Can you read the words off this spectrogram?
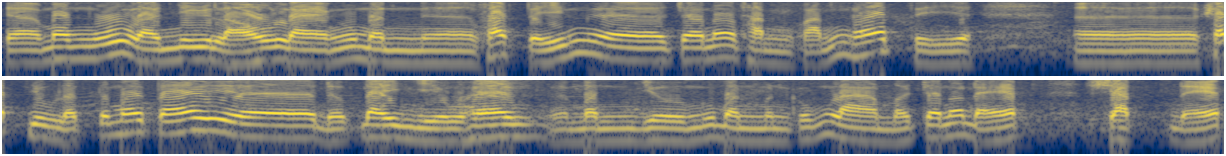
À, mong muốn là như lộ làng của mình à, phát triển à, cho nó thành khoảnh hết thì à, khách du lịch mới tới à, được đây nhiều hơn. Mình vườn của mình mình cũng làm để cho nó đẹp, sạch đẹp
